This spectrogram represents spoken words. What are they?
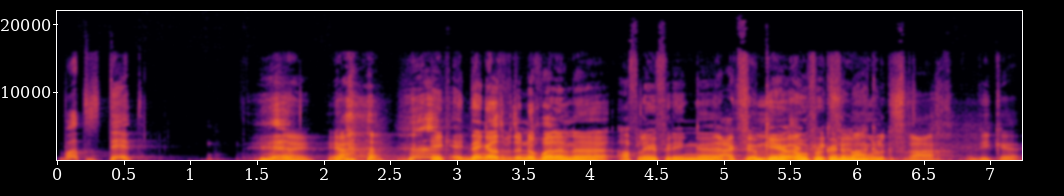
wat is dit? Huh? Nee, ja. ik, ik denk dat we er nog wel een eh, aflevering eh, ja, ik vind een keer moeilijk, over ik vind kunnen het een maken. moeilijke vraag. Wieke,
